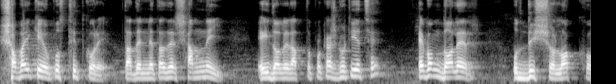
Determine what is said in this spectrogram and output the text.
সবাইকে উপস্থিত করে তাদের নেতাদের সামনেই এই দলের আত্মপ্রকাশ ঘটিয়েছে এবং দলের উদ্দেশ্য, লক্ষ্য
